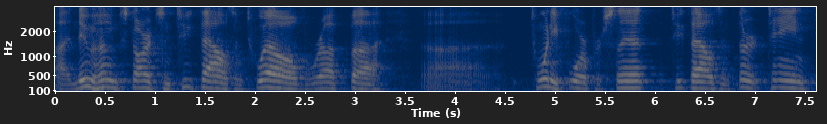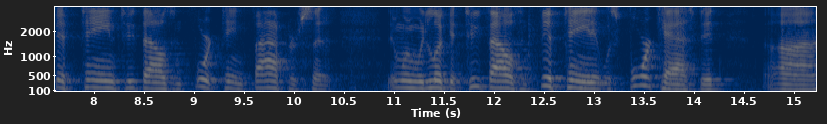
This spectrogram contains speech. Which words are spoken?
uh, new home starts in 2012 were up uh, 24%, uh, 2013, 15, 2014, 5%. Then, when we look at 2015, it was forecasted. Uh,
